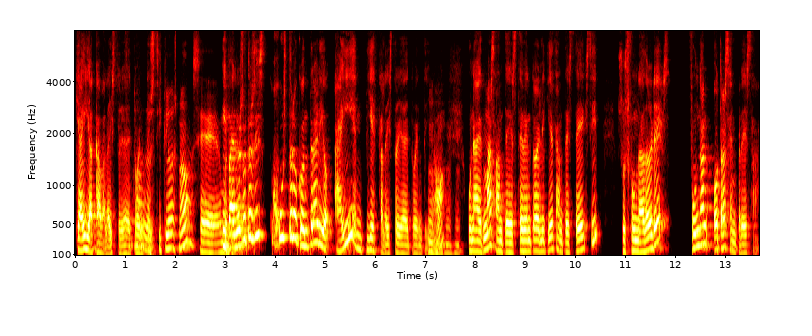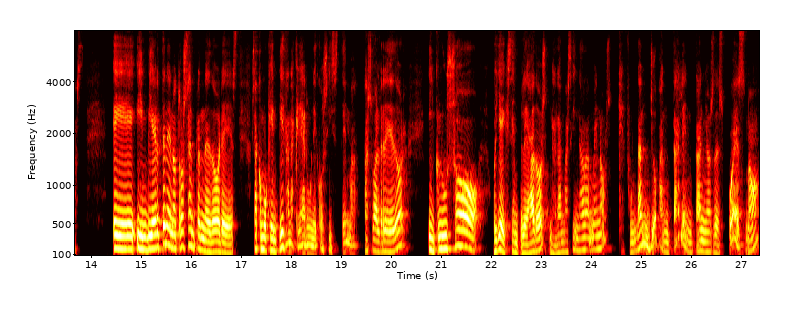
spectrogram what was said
que ahí acaba la historia de Twenty. los ciclos, ¿no? y para nosotros es justo lo contrario. Ahí empieza la historia de Twenty, ¿no? Una vez más, ante este evento de liquidez, ante este éxito, sus fundadores fundan otras empresas, eh, invierten en otros emprendedores, o sea, como que empiezan a crear un ecosistema a su alrededor, incluso, oye, ex empleados, nada más y nada menos, que fundan Jovan Talent años después, ¿no?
